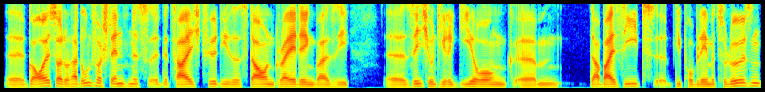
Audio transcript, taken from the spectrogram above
äh, geäußert und hat Unverständnis äh, gezeigt für dieses Downgrading, weil sie äh, sich und die Regierung ähm, dabei sieht, äh, die Probleme zu lösen.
